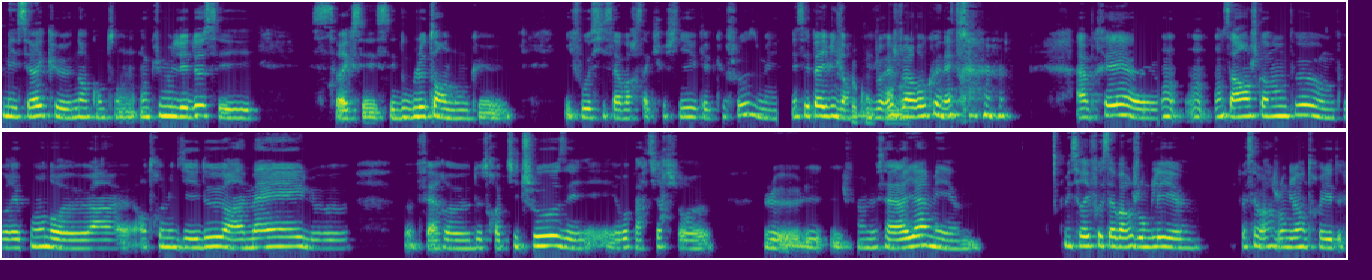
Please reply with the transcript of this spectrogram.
Mais c'est vrai que non, quand on, on cumule les deux, c'est c'est vrai que c'est double temps. Donc, il faut aussi savoir sacrifier quelque chose, mais, mais c'est pas évident. Je, je, dois, le reconnaître. Après, euh, on, s'arrange comme on peut. On peut répondre euh, entre midi et deux à un mail, euh, faire deux trois petites choses et, repartir sur le, le, le salariat. Mais mais c'est vrai, il faut savoir jongler. il faut savoir jongler entre les deux.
